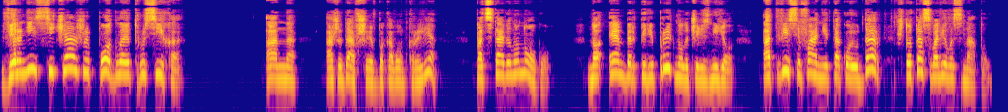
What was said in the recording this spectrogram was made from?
«Вернись сейчас же, подлая трусиха!» Анна, ожидавшая в боковом крыле, подставила ногу, но Эмбер перепрыгнула через нее, отвесив Анне такой удар, что та свалилась на пол.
